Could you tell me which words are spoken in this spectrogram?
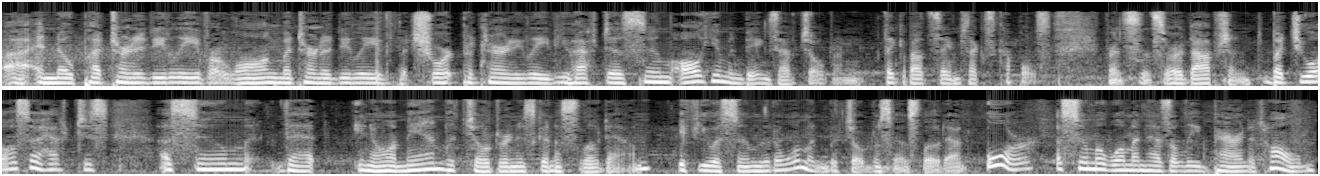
uh, and no paternity leave or long maternity leave, but short paternity leave. You have to assume all human beings have children. Think about same-sex couples, for instance, or adoption. But you also have to assume that you know, a man with children is going to slow down if you assume that a woman with children is going to slow down. Or assume a woman has a lead parent at home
